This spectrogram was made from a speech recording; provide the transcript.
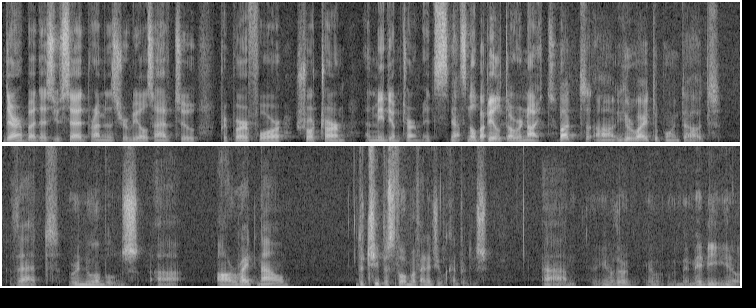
there, but as you said, Prime Minister, we also have to prepare for short term and medium term. It's, yeah, it's not but, built overnight. But uh, you're right to point out that renewables uh, are right now the cheapest form of energy we can produce. Um, you know, there, maybe, you know,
